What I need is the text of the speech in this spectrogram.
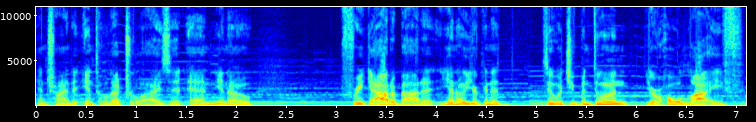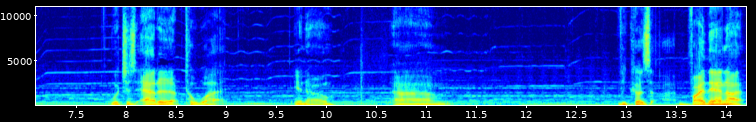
and trying to intellectualize it and, you know, freak out about it, you know, you're to do what you've been doing your whole life, which is added up to what? You know, um, because by then I,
